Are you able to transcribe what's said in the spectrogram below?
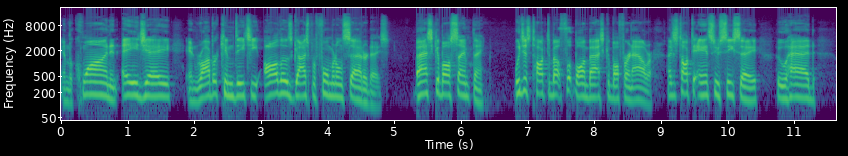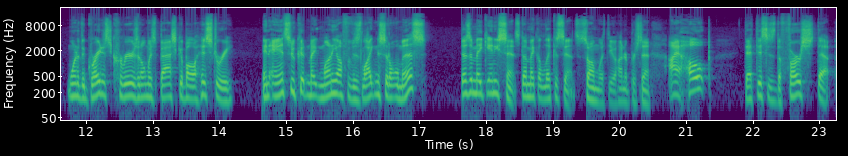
and Laquon and AJ and Robert Nkemdiche, all those guys performing on Saturdays. Basketball, same thing. We just talked about football and basketball for an hour. I just talked to Ansu Sesay, who had one of the greatest careers in Ole Miss basketball history, and Ansu couldn't make money off of his likeness at Ole Miss. Doesn't make any sense. Doesn't make a lick of sense. So I'm with you 100%. I hope that this is the first step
